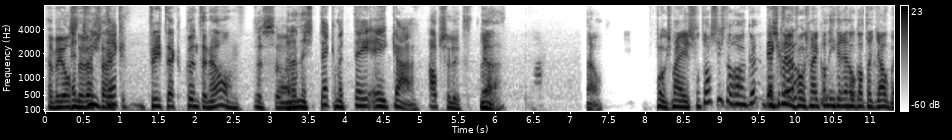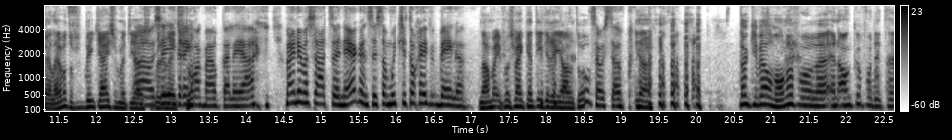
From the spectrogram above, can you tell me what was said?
En bij ons En de website treetech.nl. Dus, uh, En dan is tech met T-E-K. Absoluut. Ja. Nou, volgens mij is het fantastisch toch, Anke? het kunnen, volgens mij kan iedereen ook altijd jou bellen, hè? want dan verbind jij ze met de juiste Oh, mensen, iedereen toch? mag mij ook bellen, ja. Mijn nummer staat eh, nergens, dus dan moet je toch even mailen. Nou, maar volgens mij kent iedereen jou, toch? Zo is het ook. Ja. Dankjewel, mannen, voor, eh, en Anke, voor dit eh,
